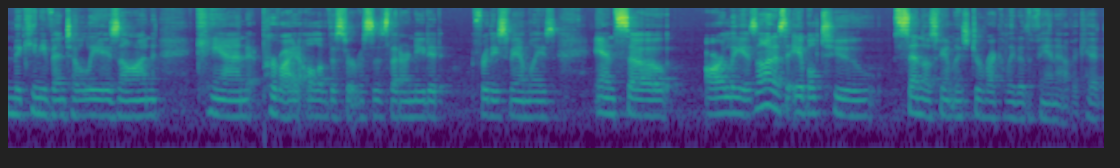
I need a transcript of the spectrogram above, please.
McKinney-Vento liaison can provide all of the services that are needed for these families. And so our liaison is able to send those families directly to the fan advocate.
